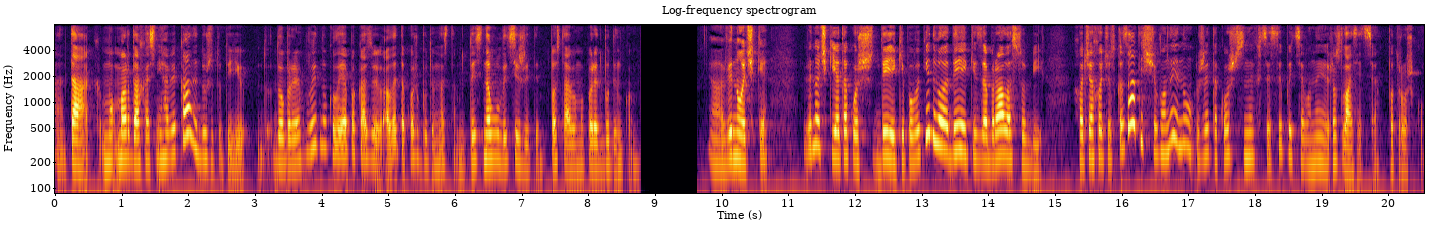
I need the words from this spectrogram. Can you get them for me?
Е, Так, мордаха сніговика, не дуже тут її добре видно, коли я показую, але також буде в нас там десь на вулиці жити. Поставимо перед будинком. Е, Віночки. Віночки я також деякі повикидувала, деякі забрала собі. Хоча хочу сказати, що вони ну, вже також з них все сипеться, вони розлазяться потрошку.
